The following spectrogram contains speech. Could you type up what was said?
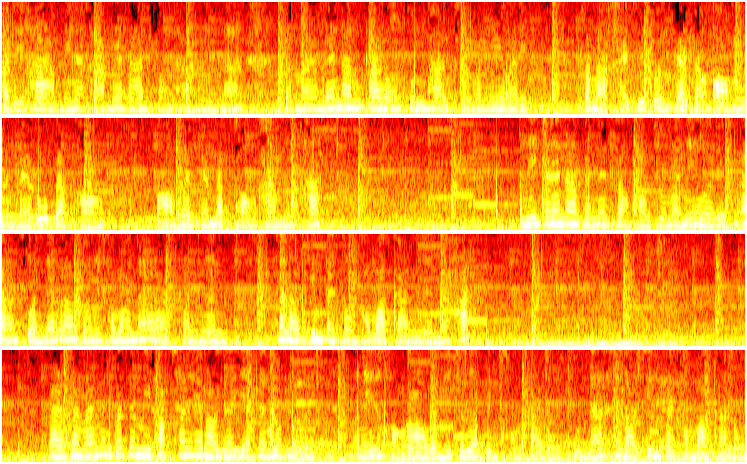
สวัสดีค่ะนี่นะคะแม่บ้านสอนหาเงินนะจะมาแนะนำการลงทุนผ่านทูมันนี่วันนี้สำหรับใครที่สนใจจะออมเงินในรูปแบบของออมเงินเป็นแบบทองคำนะคะ อันนี้จะแนะนำเป็นในส่วนของทูมันนี่วันนะ ส่วนด้านล่างตรงนี้คำว่าหน้าหลักการเงิน ให้เราจิ้มไปตรงคำว่าการเงินนะคะ หลังจากนั้นมันก็จะมีออปชันให้เราเยอะแยะไปหมดเลย อันนี้ของเราวันนี้จะเลือกเป็นของการลงทุนนะ ให้เราจิ้มไปคำว่าการลง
